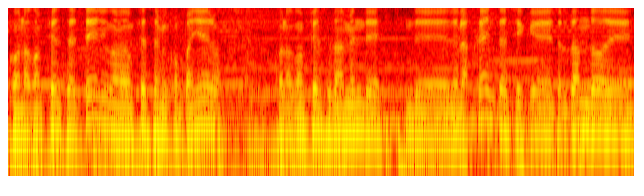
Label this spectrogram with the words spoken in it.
con la confianza del técnico, con la confianza de mis compañeros, con la confianza también de, de- de la gente, así que tratando de,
